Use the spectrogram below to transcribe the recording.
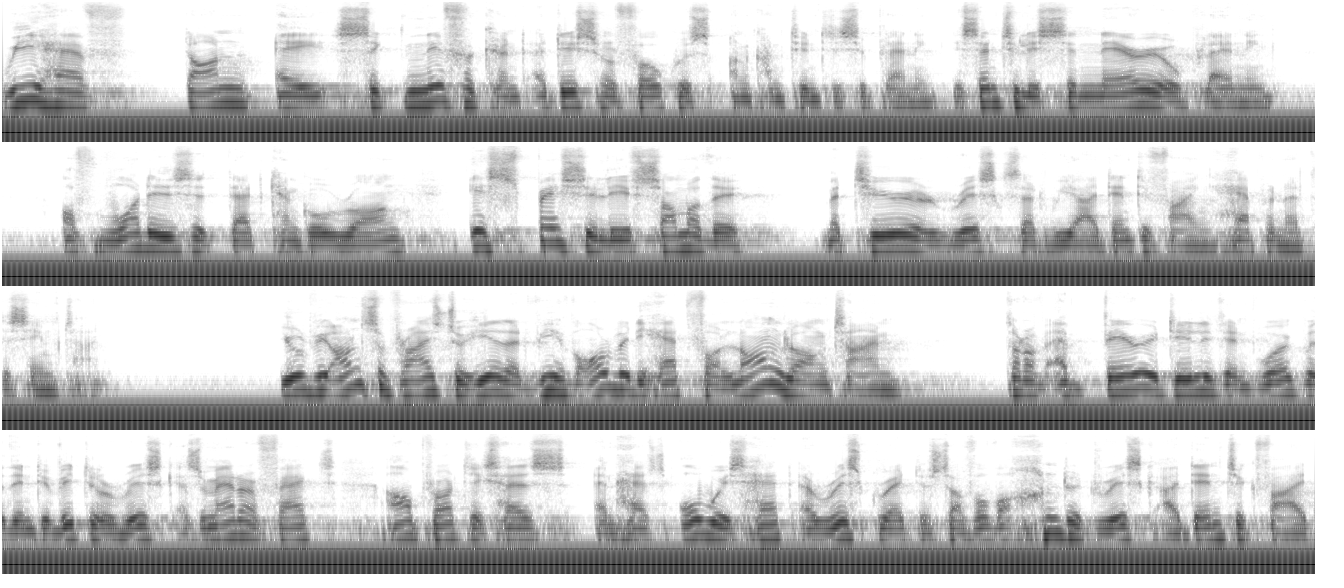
We have done a significant additional focus on contingency planning, essentially scenario planning of what is it that can go wrong, especially if some of the material risks that we are identifying happen at the same time. You'll be unsurprised to hear that we have already had for a long, long time sort of a very diligent work with individual risk. As a matter of fact, our project has and has always had a risk register of over 100 risks identified,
